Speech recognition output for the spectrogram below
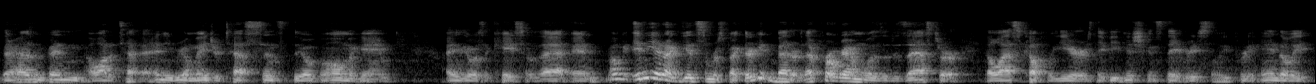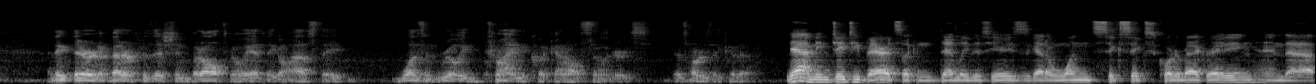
there hasn't been a lot of te- any real major tests since the Oklahoma game. I think there was a case of that, and well, Indiana gets some respect. They're getting better. That program was a disaster the last couple of years. They beat Michigan State recently pretty handily. I think they're in a better position, but ultimately, I think Ohio State wasn't really trying to click on all cylinders as hard as they could have. yeah. I mean, JT Barrett's looking deadly this year. He's got a one six six quarterback rating, and uh,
